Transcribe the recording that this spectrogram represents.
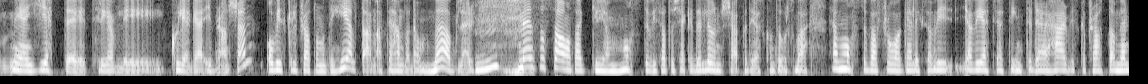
med en jättetrevlig kollega i branschen. Och vi skulle prata om något helt annat, det handlade om möbler. Men så sa hon så här, Gud, jag måste, vi satt och käkade lunch här på deras kontor. Så bara, jag måste bara fråga, liksom, vi, jag vet ju att det inte är det här vi ska prata om. Men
